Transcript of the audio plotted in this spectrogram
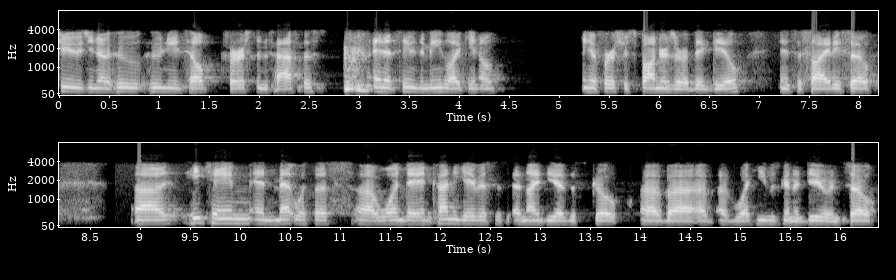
choose, you know, who who needs help first and fastest, and it seems to me like you know you know, first responders are a big deal in society. So uh, he came and met with us uh, one day and kind of gave us an idea of the scope of, uh, of, of what he was going to do. And so,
